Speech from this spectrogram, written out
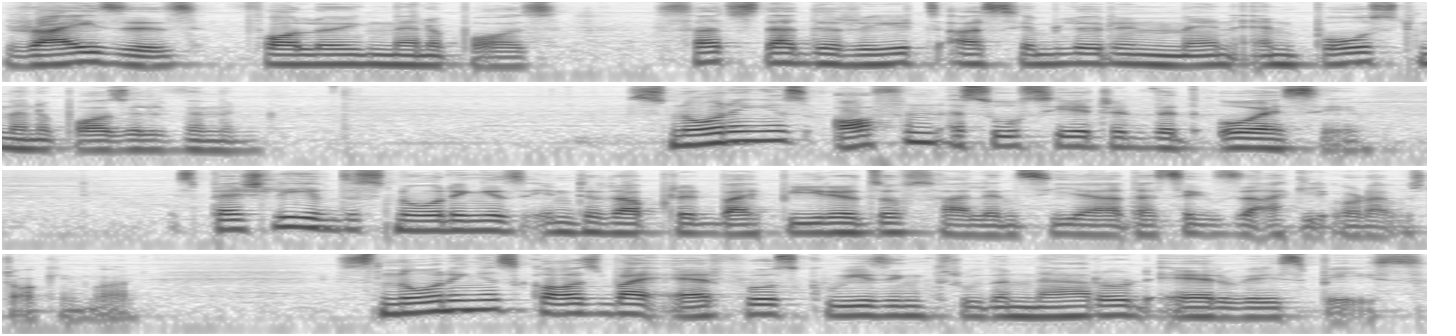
rises following menopause, such that the rates are similar in men and postmenopausal women. Snoring is often associated with OSA, especially if the snoring is interrupted by periods of silence. Yeah, that's exactly what I was talking about. Snoring is caused by airflow squeezing through the narrowed airway space.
